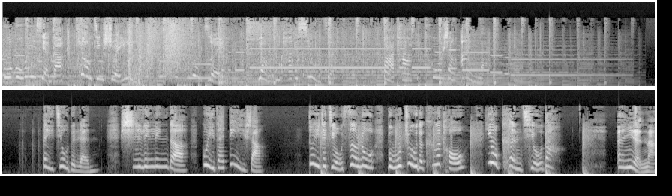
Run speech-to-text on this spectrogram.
不顾危险的跳进水里，用嘴咬住他的袖上岸来，被救的人湿淋淋的跪在地上，对着九色鹿不住的磕头，又恳求道：“恩人呐，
